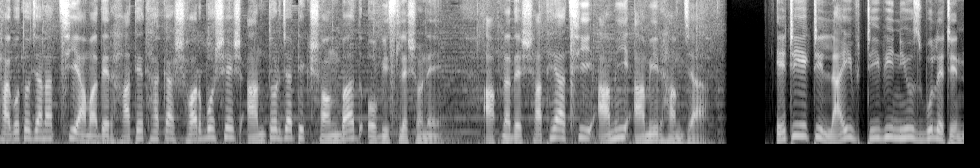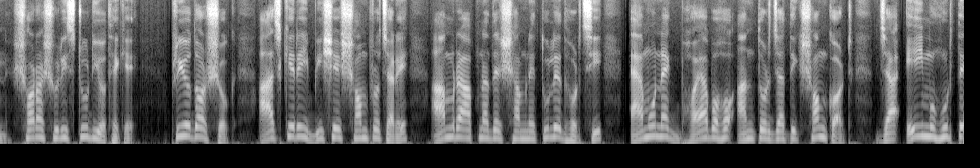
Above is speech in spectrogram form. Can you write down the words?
স্বাগত জানাচ্ছি আমাদের হাতে থাকা সর্বশেষ আন্তর্জাতিক সংবাদ ও বিশ্লেষণে। আপনাদের সাথে আছি আমি আমির হামজা। এটি একটি লাইভ টিভি নিউজ বুলেটিন, সরাসরি স্টুডিও থেকে। প্রিয় দর্শক, আজকের এই বিশেষ সম্প্রচারে আমরা আপনাদের সামনে তুলে ধরছি এমন এক ভয়াবহ আন্তর্জাতিক সংকট যা এই মুহূর্তে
